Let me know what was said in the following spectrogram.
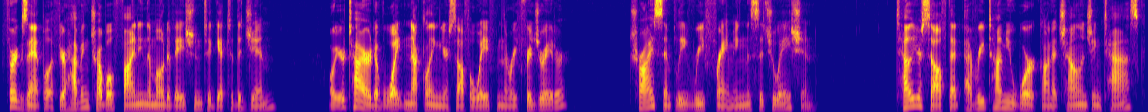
For example, if you're having trouble finding the motivation to get to the gym, or you're tired of white knuckling yourself away from the refrigerator, try simply reframing the situation. Tell yourself that every time you work on a challenging task,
